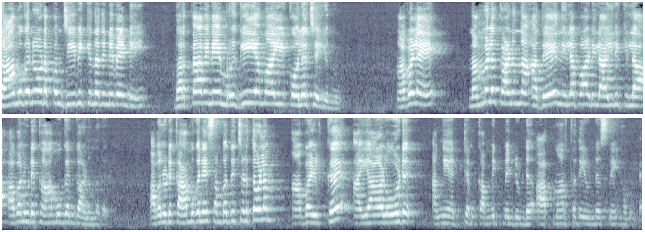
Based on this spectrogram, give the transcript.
കാമുകനോടൊപ്പം ജീവിക്കുന്നതിന് വേണ്ടി ഭർത്താവിനെ മൃഗീയമായി കൊല ചെയ്യുന്നു. അവളെ നമ്മൾ കാണുന്ന അതേ നിലപാടിലായിരിക്കില്ല അവളുടെ കാമുകൻ കാണുന്നത്. അവളുടെ കാമുകനെ സംബന്ധിച്ചിടത്തോളം അവൾക്ക് അയാളോട് അങ്ങേയറ്റം കമ്മിറ്റ്മെന്റ് ഉണ്ട് ആത്മാർത്ഥതയുണ്ട് സ്നേഹമുണ്ട്.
